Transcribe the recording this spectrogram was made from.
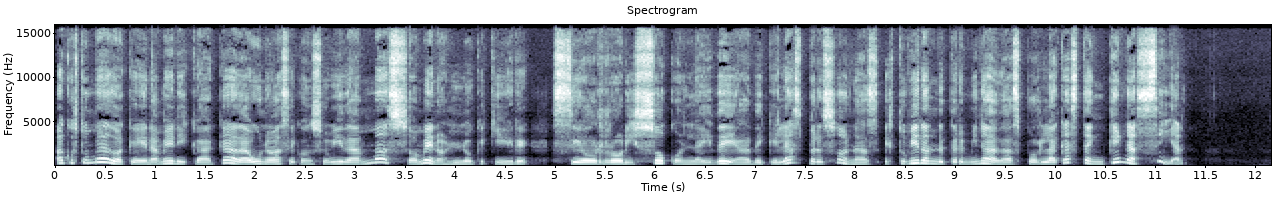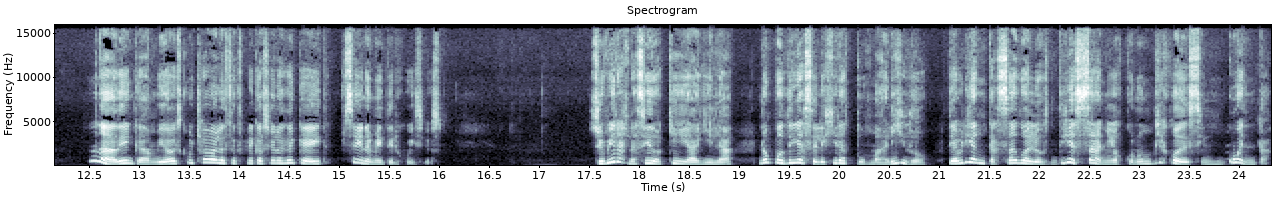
acostumbrado a que en América cada uno hace con su vida más o menos lo que quiere, se horrorizó con la idea de que las personas estuvieran determinadas por la casta en que nacían. Nadie, en cambio, escuchaba las explicaciones de Kate sin emitir juicios. Si hubieras nacido aquí, Águila, no podrías elegir a tu marido. Te habrían casado a los diez años con un viejo de cincuenta.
